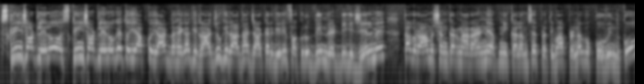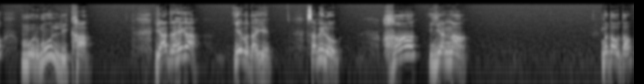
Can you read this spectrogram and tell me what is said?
स्क्रीनशॉट ले लो, स्क्रीनशॉट ले लोगे तो ये आपको याद रहेगा कि राजू की राधा जाकर गिरी फकरुद्दीन रेड्डी की जेल में। तब रामशंकर नारायण ने अपनी कलम से प्रतिभा प्रणव कोविंद को मुर्मू लिखा। याद रहेगा? ये बताइए। सभी लोग, हाँ या ना? बताओ बताओ।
